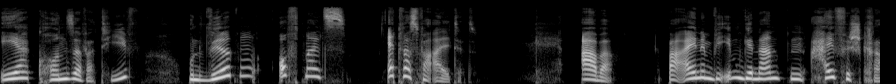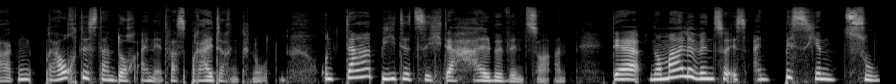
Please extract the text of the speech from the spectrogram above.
eher konservativ und wirken oftmals etwas veraltet. Aber bei einem wie eben genannten Haifischkragen braucht es dann doch einen etwas breiteren Knoten. Und da bietet sich der halbe Windsor an. Der normale Windsor ist ein bisschen zu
